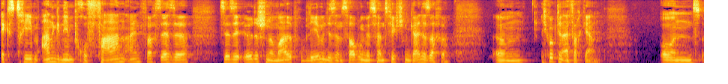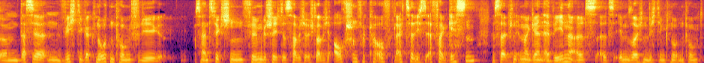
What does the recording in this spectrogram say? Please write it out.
extrem angenehm profan einfach, sehr, sehr, sehr, sehr irdische, normale Probleme, diese Entzauberung der Science Fiction, geile Sache. Ähm, ich gucke den einfach gern. Und ähm, das ist ja ein wichtiger Knotenpunkt für die Science-Fiction-Filmgeschichte, das habe ich euch, glaube ich, auch schon verkauft. Gleichzeitig sehr vergessen, weshalb ich ihn immer gern erwähne als, als eben solchen wichtigen Knotenpunkt.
